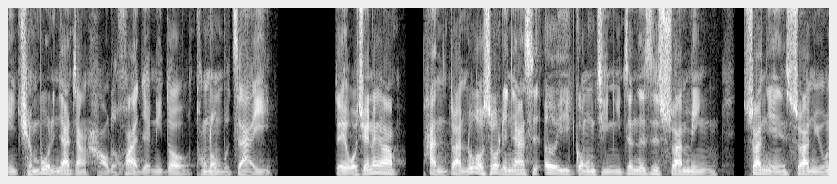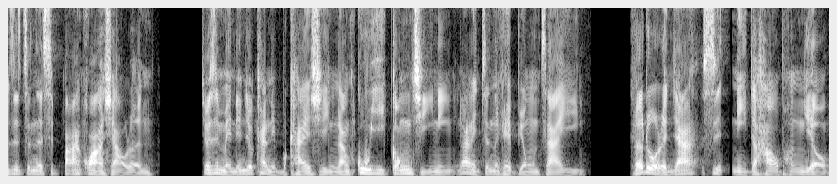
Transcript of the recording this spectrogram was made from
你全部人家讲好的坏的，你都通通不在意。对我觉得那个要判断，如果说人家是恶意攻击你，真的是酸民、酸言酸语，或是真的是八卦小人，就是每天就看你不开心，然后故意攻击你，那你真的可以不用在意。可如果人家是你的好朋友，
